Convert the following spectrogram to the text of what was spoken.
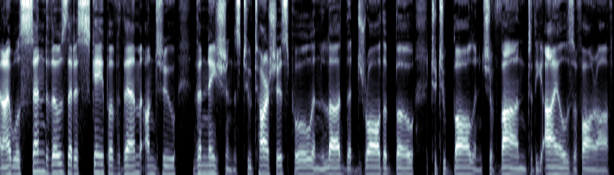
and I will send those that escape of them unto the nations, to Tarshish, Pul, and Lud, that draw the bow, to Tubal and Javan, to the isles afar off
